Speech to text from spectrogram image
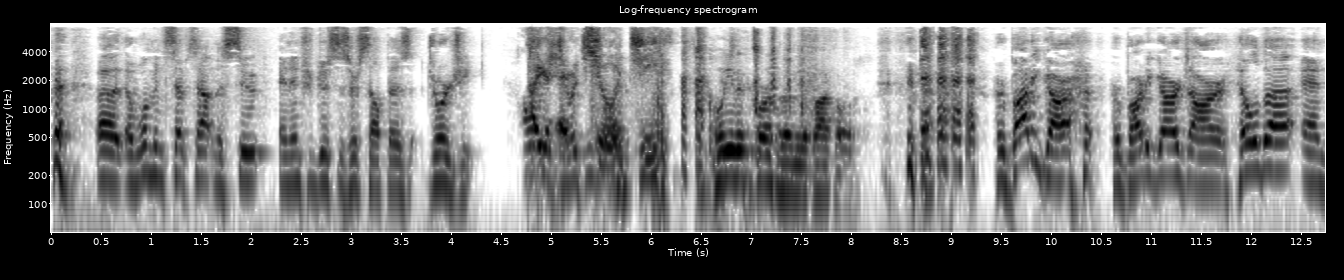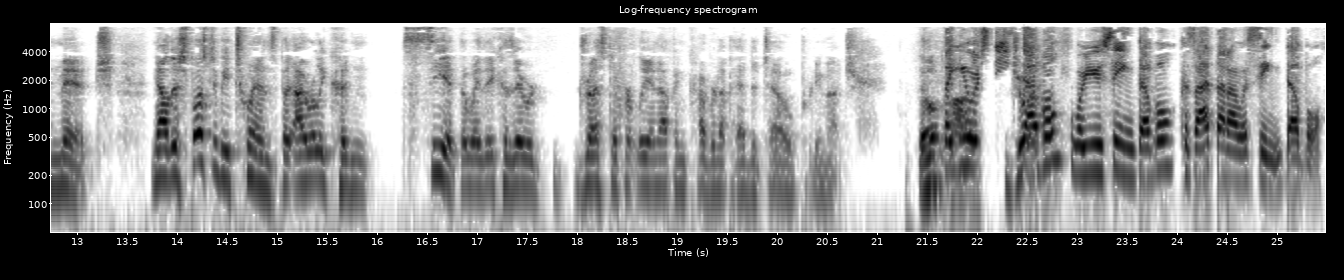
uh, a woman steps out in a suit and introduces herself as Georgie. Hi, Georgie. Georgie. The cleanest person in the apocalypse. Her bodyguard, her bodyguards are Hilda and Midge. Now they're supposed to be twins, but I really couldn't see it the way they because they were dressed differently enough and covered up head to toe, pretty much. They look But you were seeing George- double? Were you seeing double? Because I thought I was seeing double.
